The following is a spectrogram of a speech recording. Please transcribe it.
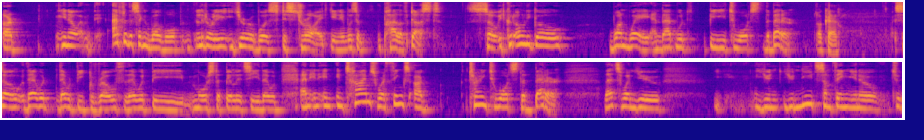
are you know, after the Second World War, literally Europe was destroyed. You know, it was a pile of dust. So it could only go one way, and that would be towards the better. Okay. So there would there would be growth, there would be more stability, there would, and in, in, in times where things are turning towards the better, that's when you you you need something you know to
